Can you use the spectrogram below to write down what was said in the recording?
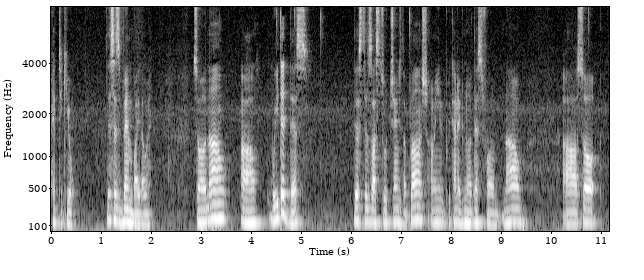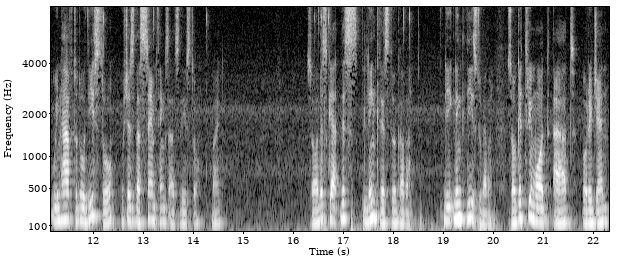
hit Q. This is Vim by the way. So now uh, we did this. This tells us to change the branch. I mean we can ignore this for now. Uh, so we have to do these two which is the same things as these two right? So let's get let's link this together. Link these together. So git remote add origin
